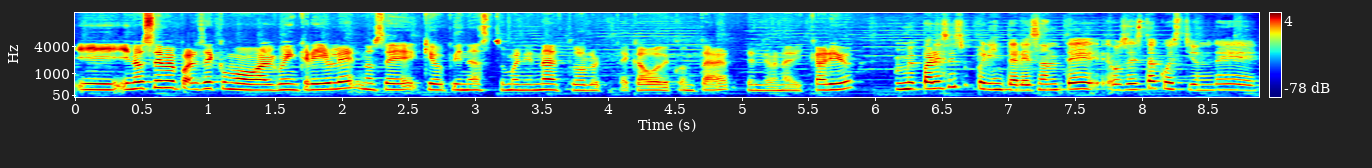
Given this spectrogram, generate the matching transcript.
Y, no sé, me parece como algo increíble. No sé qué opinas tú, Marina, de todo lo que te acabo de contar de Leona Vicario. Me parece súper interesante, o sea, esta cuestión de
